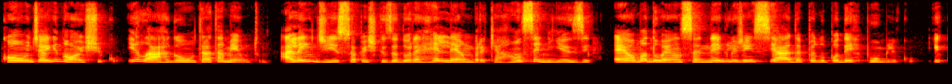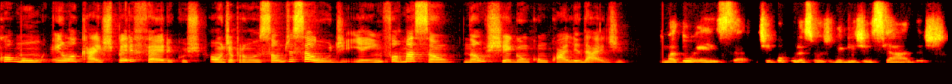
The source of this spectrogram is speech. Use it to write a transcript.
com o diagnóstico e largam o tratamento. Além disso, a pesquisadora relembra que a hanseníase é uma doença negligenciada pelo poder público e comum em locais periféricos, onde a promoção de saúde e a informação não chegam com qualidade. Uma doença de populações negligenciadas,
